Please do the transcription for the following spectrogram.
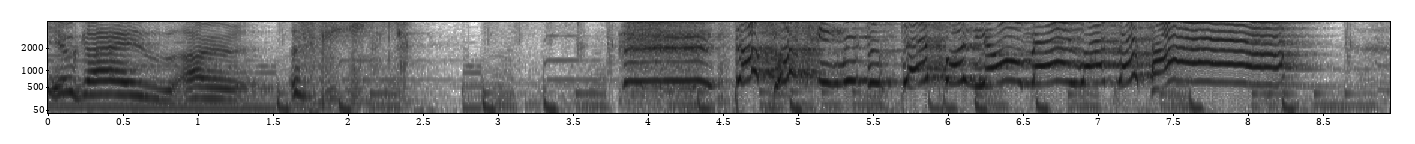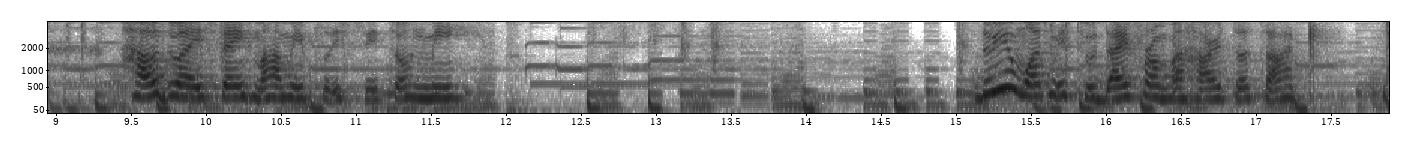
You guys are... How do I say, mommy, please sit on me? Do you want me to die from a heart attack?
